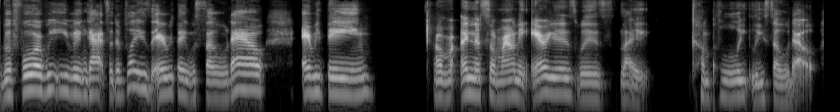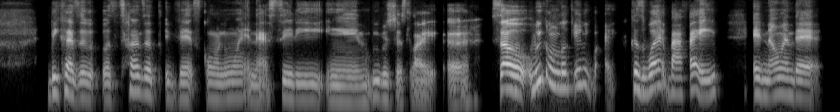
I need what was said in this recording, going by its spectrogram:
before we even got to the place, everything was sold out. Everything in the surrounding areas was like completely sold out because it was tons of events going on in that city and we was just like uh. so we gonna look anyway because what by faith and knowing that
